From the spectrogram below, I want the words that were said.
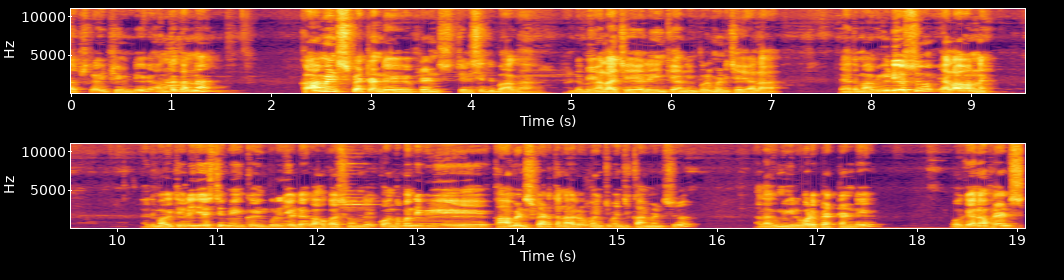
సబ్స్క్రైబ్ చేయండి. అంతకన్నా కామెంట్స్ పెట్టండి ఫ్రెండ్స్ తెలిసిద్ది బాగా. అంటే మేము ఎలా చేయాలి ఇంకేమైనా ఇంప్రూవ్మెంట్ చేయాలా? లేదా మా వీడియోస్ ఎలా ఉన్నాయి? అది మాకు తెలియజేస్తే మేము ఇంకా ఇంప్రూవ్ చేయడానికి అవకాశం ఉంది. కొంతమంది కామెంట్స్ పెడుతున్నారు మంచి మంచి కామెంట్స్. అలాగే మీరు కూడా పెట్టండి. ఓకేనా ఫ్రెండ్స్?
